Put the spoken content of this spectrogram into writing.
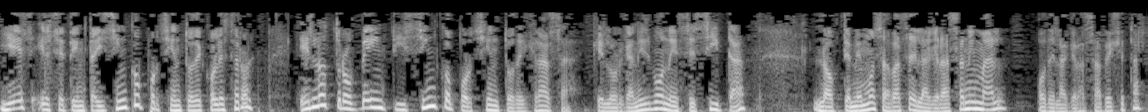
Y es el 75% de colesterol. El otro 25% de grasa que el organismo necesita la obtenemos a base de la grasa animal o de la grasa vegetal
